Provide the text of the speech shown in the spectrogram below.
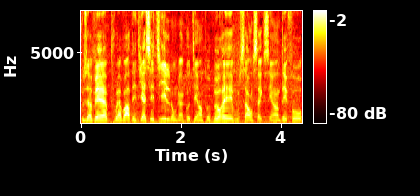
Vous, avez, vous pouvez avoir des diacétyles, donc un côté un peu beurré, ça on sait que c'est un défaut.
